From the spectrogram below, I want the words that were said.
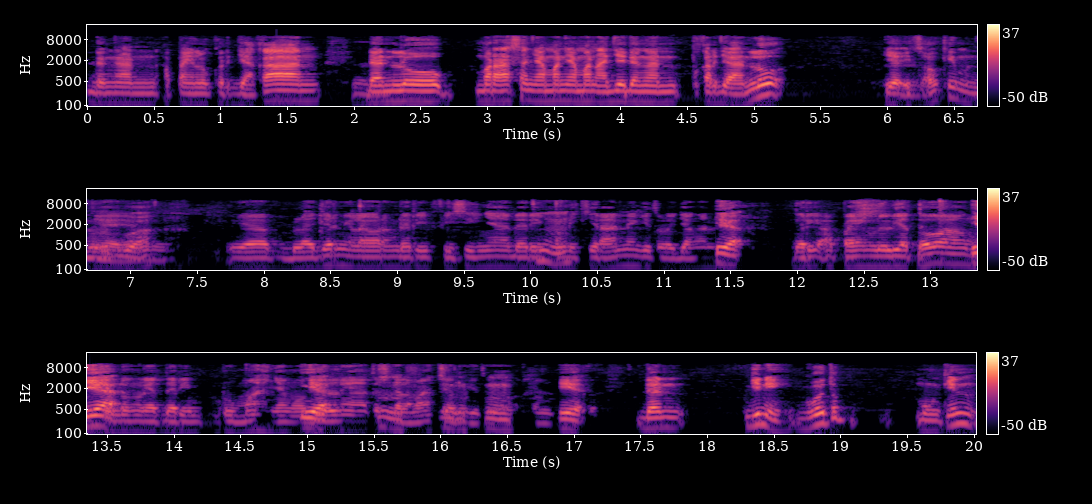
dengan apa yang lu kerjakan dan lu merasa nyaman-nyaman aja dengan pekerjaan lu. Ya it's okay menurut Iya, iya, gua. benar. Ya belajar nilai orang dari visinya dari pemikirannya gitu loh jangan Iya. dari apa yang lu lihat doang Iya. mungkin lu ngeliat dari rumahnya mobilnya atau segala macam Hmm, gitu hmm. Iya. Dan gini, gue tuh mungkin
